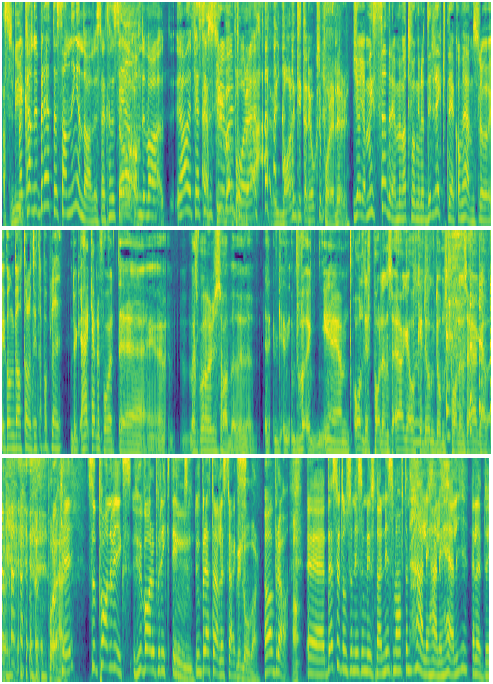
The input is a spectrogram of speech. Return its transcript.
alltså, det Men kan du berätta sanningen då alldeles? Kan du säga Ja. om det var... Ja, för jag du skruvar ju på det. Ah, Malin tittade också på det, eller hur? Ja, jag missade det men var tvungen att direkt när jag kom hem slå igång datorn och titta på play. Du, här kan du få ett, eh, vad vad var det du sa, eh, eh, eh, ålderspollens öga och ett ungdomspollens öga eh, på det här. Okej, så Parneviks, hur var det på riktigt? Du berättar alldeles strax. Vi lovar. Ja, bra. Eh, dessutom så ni som lyssnar, ni som har haft en härlig, härlig helg, eller det är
